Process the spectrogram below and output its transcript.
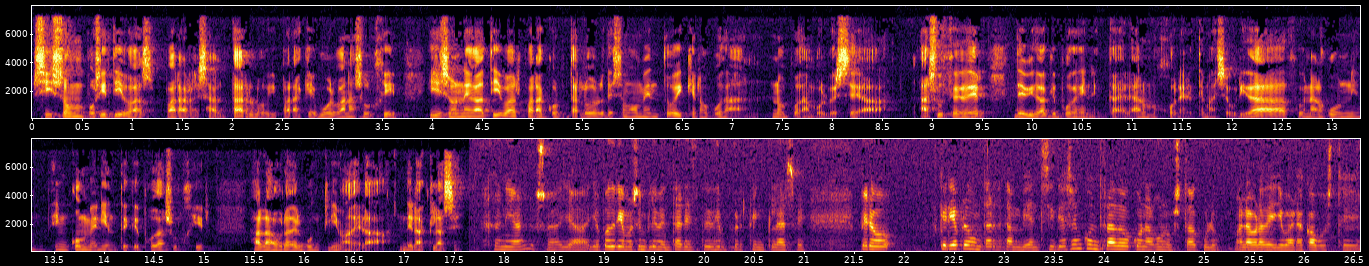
si son positivas para resaltarlo y para que vuelvan a surgir y si son negativas para cortarlo desde ese momento y que no puedan no puedan volverse a, a suceder debido a que pueden caer a lo mejor en el tema de seguridad o en algún inconveniente que pueda surgir a la hora del buen clima de la, de la clase. Genial, o sea, ya, ya podríamos implementar este deporte en clase. Pero quería preguntarte también si te has encontrado con algún obstáculo a la hora de llevar a cabo este,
